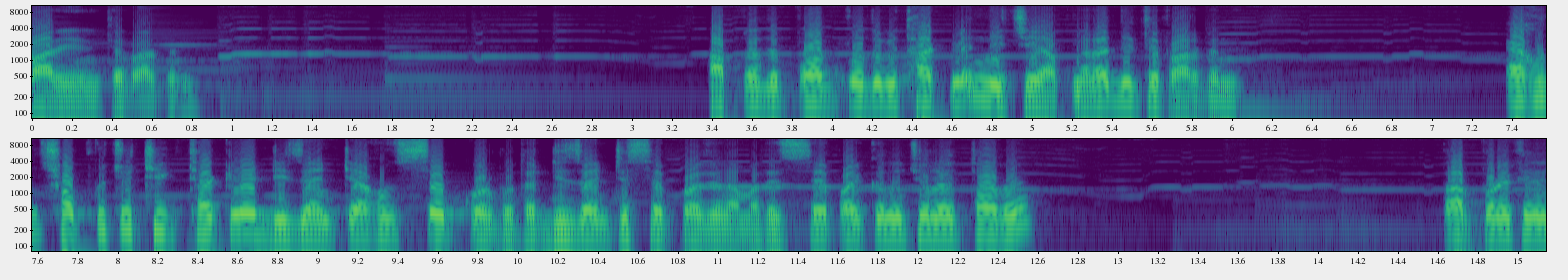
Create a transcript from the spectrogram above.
বাড়িয়ে নিতে পারবেন। আপনাদের পদ পদবি থাকলে নিচে আপনারা দিতে পারবেন। এখন সবকিছু ঠিক থাকলে ডিজাইনটি এখন সেভ করব। তার ডিজাইনটি সেভ করার জন্য আমাদের সেভ আইকনে চলে যেতে হবে। তারপর এখানে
